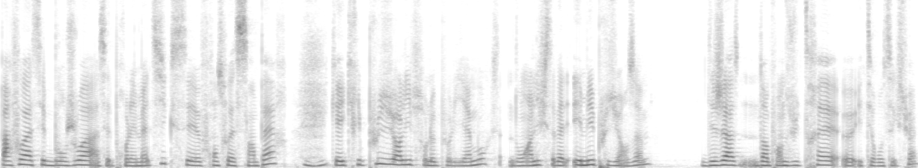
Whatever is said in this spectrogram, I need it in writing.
parfois assez bourgeois à cette problématique, c'est Françoise Saint-Père, mhm. qui a écrit plusieurs livres sur le polyamour, dont un livre qui s'appelle Aimer plusieurs hommes. Déjà d'un point de vue très euh, hétérosexuel.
